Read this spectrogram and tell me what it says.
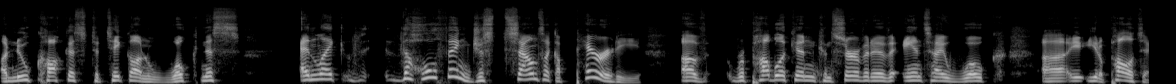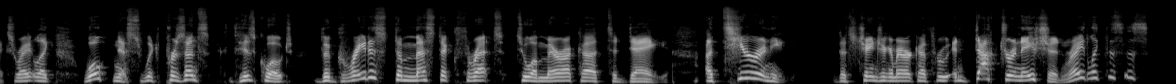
a new caucus to take on wokeness and like th- the whole thing just sounds like a parody of Republican, conservative, anti woke, uh, you know, politics, right? Like wokeness, which presents his quote, the greatest domestic threat to America today, a tyranny that's changing America through indoctrination, right? Like this is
